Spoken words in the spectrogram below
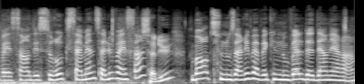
Vincent Dessureau qui s'amène. Salut Vincent. Salut. Bon, tu nous arrives avec une nouvelle de dernière heure.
